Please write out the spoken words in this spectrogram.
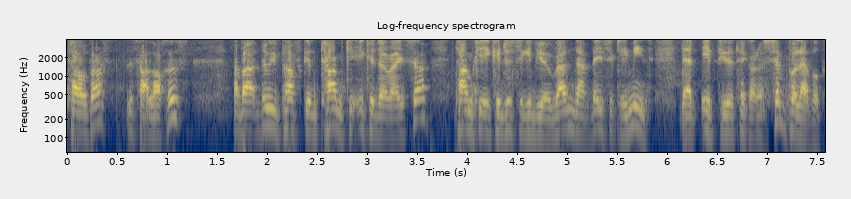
tells us this halachas. about we paskin tam ki'ika daraisa? Tam ki'ika, just to give you a rundown, basically means that if you take on a simple level,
